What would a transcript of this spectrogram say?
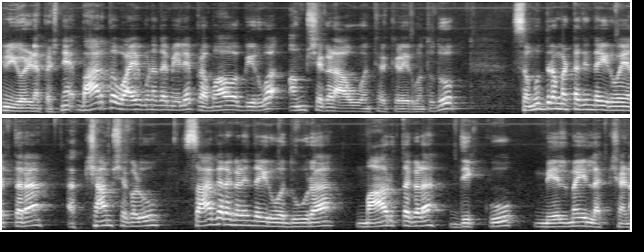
ಇನ್ನು ಏಳನೇ ಪ್ರಶ್ನೆ, ಭಾರತ ವಾಯುಗುಣದ ಮೇಲೆ ಪ್ರಭಾವ ಬೀರುವ ಅಂಶಗಳಾವು ಅಂತ ಹೇಳಿ ಕೇಳಿರುವಂಥದ್ದು. ಸಮುದ್ರ ಮಟ್ಟದಿಂದ ಇರುವ ಎತ್ತರ, ಅಕ್ಷಾಂಶಗಳು, ಸಾಗರಗಳಿಂದ ಇರುವ ದೂರ, ಮಾರುತಗಳ ದಿಕ್ಕು, ಮೇಲ್ಮೈ ಲಕ್ಷಣ.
